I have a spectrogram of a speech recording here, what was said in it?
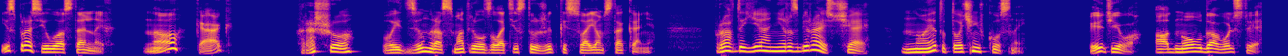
и спросил у остальных. «Ну, как?» «Хорошо», — Вэйдзюн рассматривал золотистую жидкость в своем стакане. «Правда, я не разбираюсь в чае, но этот очень вкусный». «Пить его — одно удовольствие»,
